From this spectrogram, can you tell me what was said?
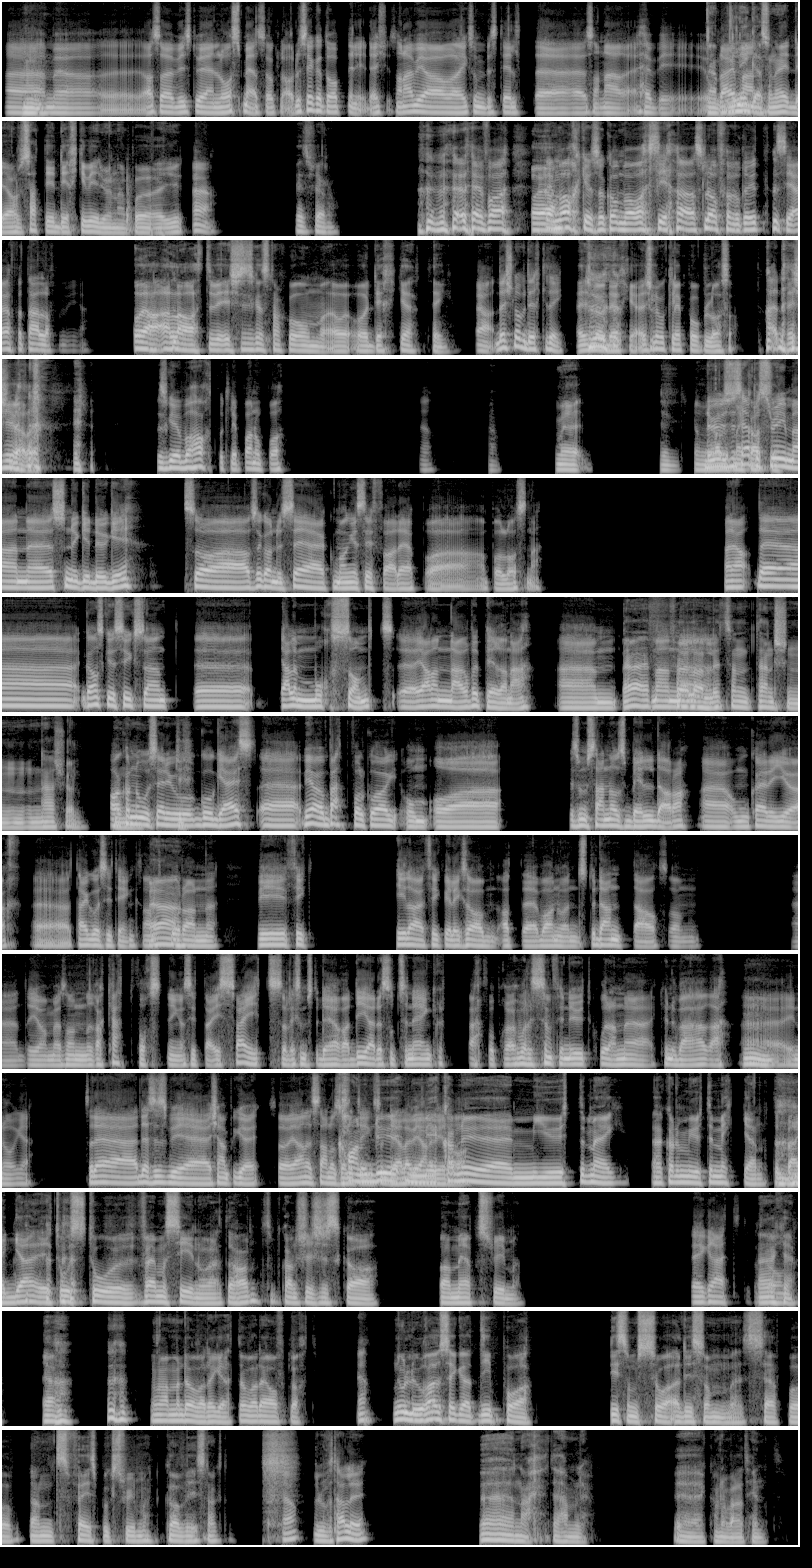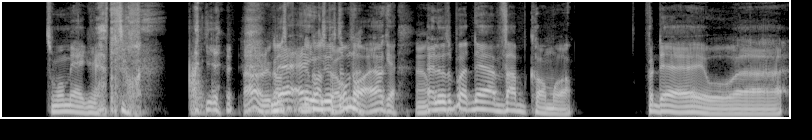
Eh, Mm. med, eh, altså, hvis du er en låsmed, så klarer du sikkert å åpne de. Det er ikke sånn at vi har liksom bestilt uh, sånn her heavy Ja, men det ligger sånn, jeg, Har sett de dirkevideoene på YouTube? Ja. Det er, fra, oh, det ja. Markus som kommer og sier, slår på ruten og sier jeg forteller for mye. Oh, ja, eller at vi ikke skal snakke om å, å dirke ting. Ja, Det er ikke lov å dirke ting. Det er ikke lov å dirke. Det er ikke lov å klippe opp låser. Nei, Det er ikke det. Du skal jobbe hardt for å klippe den oppå. Med, Du, hvis du ser på streamen uh, Snuggeduggy, så, uh, så kan du se hvor mange siffer det er på, på låsene. Men ja, det er ganske sykt stunt. Uh, jævlig morsomt. Uh, jævlig nervepirrende. Um, Ja, jeg Men, føler eh, litt sånn tension her sjøl. Akkurat nå så er det jo god geist. Uh, vi har jo bedt folk òg om å liksom sende oss bilder da, eh, om hva de gjør. Uh, Tagge oss i ting. Ja. Hvordan vi fikk Tidligere fikk vi liksom at det var noen studenter som eh, driver med sånn rakettforskning og sitter i Sveits og liksom studerer. De hadde satt seg ned i en gruppe for å prøve å liksom finne ut hvordan det kunne være eh, Mm. i Norge. Så det, det syns vi er kjempegøy. Så gjerne send oss sånne Kan ting, du, så deler vi gjerne videre. kan du eh, mute meg? Eh, Kan du mute mikken til begge? I to, to, for jeg må si noe til han, som kanskje ikke skal være med på streamen. Det er greit. Du kan Ja. Ja. ja, men da var det greit. Da var det avklart. Ja. Nå lurer jo sikkert de på, de som, så, de som ser på den Facebook-streamen, hva vi snakket om. Ja. Vil du fortelle dem? Eh, nei, det er hemmelig. Det kan jo være et hint. Som om jeg vet noe. Ja, du kan, det, jeg, kan lurte på, ja, okay. Ja. jeg lurte på Det er webkamera. For det er jo eh,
